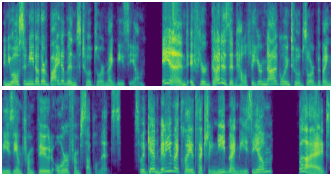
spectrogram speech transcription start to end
And you also need other vitamins to absorb magnesium. And if your gut isn't healthy, you're not going to absorb the magnesium from food or from supplements. So, again, many of my clients actually need magnesium, but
